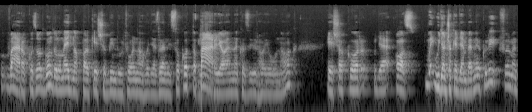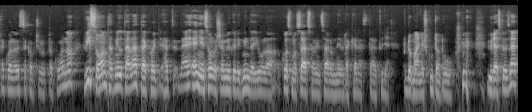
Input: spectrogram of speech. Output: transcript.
várakozott, gondolom egy nappal később indult volna, hogy ez lenni szokott, a párja ennek az űrhajónak, és akkor ugye az ugyancsak egy ember nélküli, fölmentek volna, összekapcsolódtak volna, viszont hát miután látták, hogy hát ennyi szólva sem működik minden jól a Cosmos 133 névre keresztelt, ugye tudományos kutató űreszközzel,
